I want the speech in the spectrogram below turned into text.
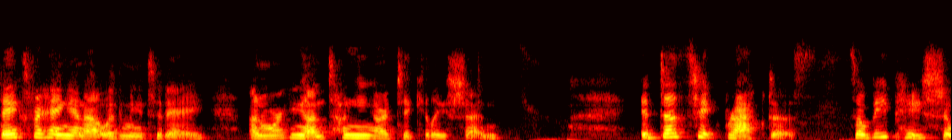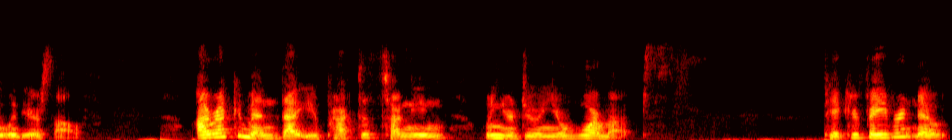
Thanks for hanging out with me today and working on tonguing articulation. It does take practice, so be patient with yourself. I recommend that you practice tonguing when you're doing your warm-ups. Pick your favorite note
